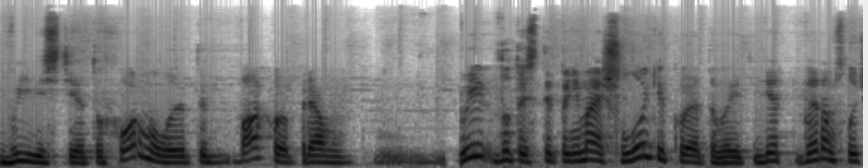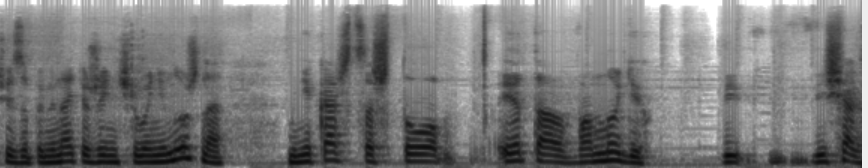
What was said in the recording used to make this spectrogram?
вывести эту формулу, и ты бах, прям... Вы, ну, то есть ты понимаешь логику этого, и тебе в этом случае запоминать уже ничего не нужно. Мне кажется, что это во многих вещах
